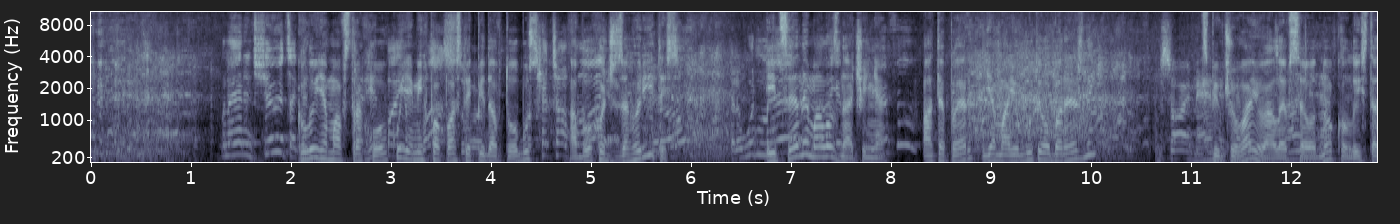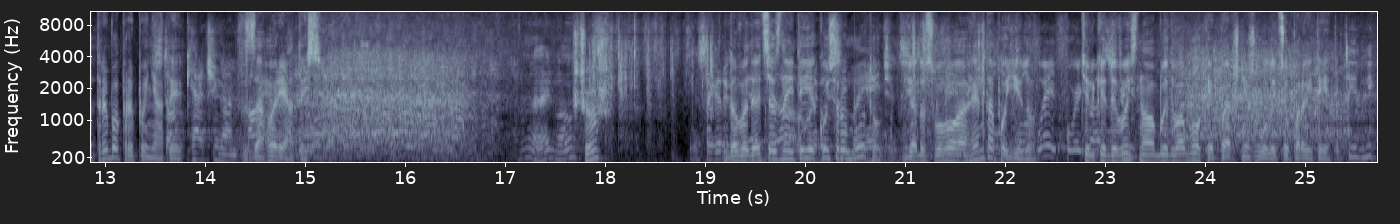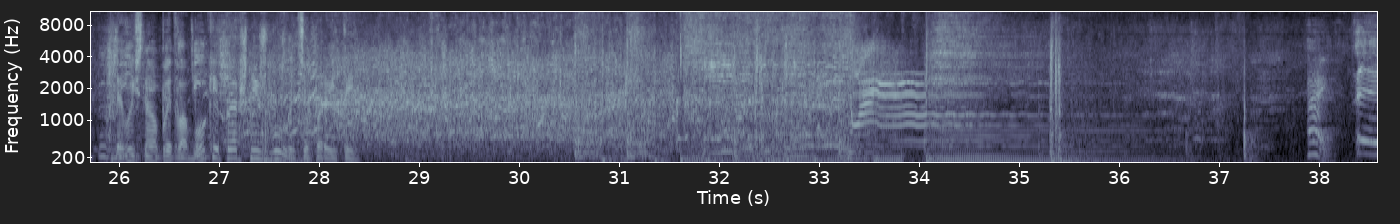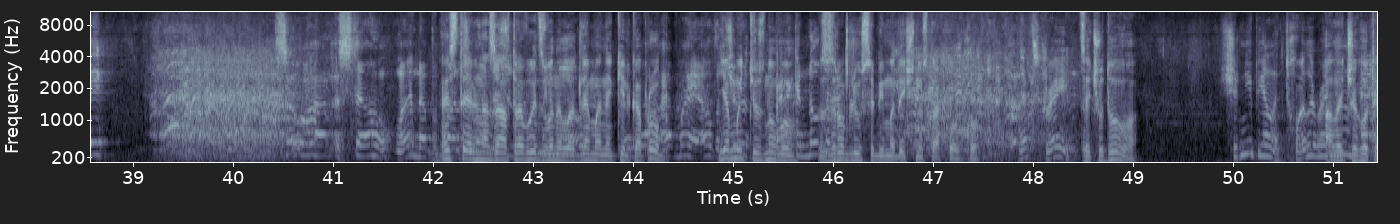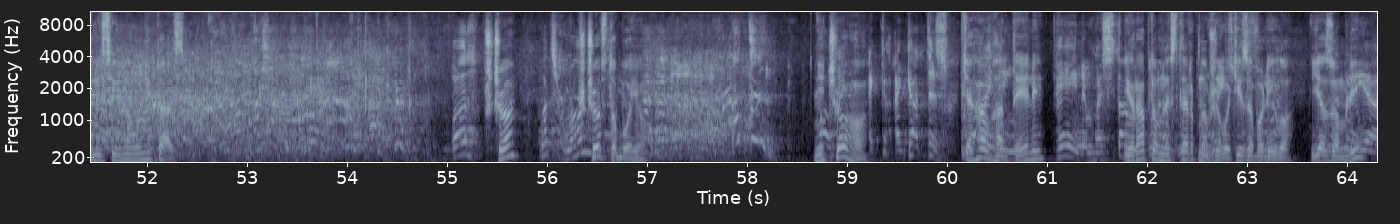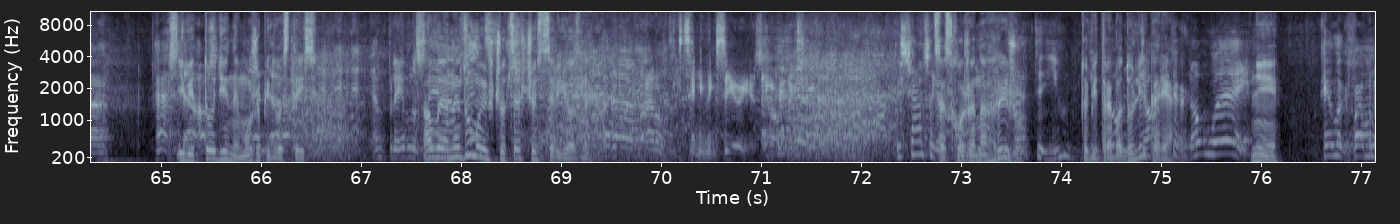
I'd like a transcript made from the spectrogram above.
Коли я мав страховку, я міг попасти під автобус або хоч загорітись. І це не мало значення. А тепер я маю бути обережний? Співчуваю, але все одно колись та треба припиняти загорятись. Що ж, доведеться знайти якусь роботу. Я до свого агента поїду. Тільки дивись на обидва боки, перш ніж вулицю перейти. Дивись на обидва боки, перш ніж вулицю перейти. Естель на завтра видзвонила для мене кілька проб. Я миттю знову зроблю собі медичну страховку. Це чудово. Але чого ти не сів на унітаз? Що? Що з тобою? Нічого. Тягав гантелі, і раптом нестерпно в животі заболіло. Я зомлів і відтоді не можу підвестись. Але не думаю, що це щось серйозне. Це схоже на грижу. Тобі треба до лікаря. Ні.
